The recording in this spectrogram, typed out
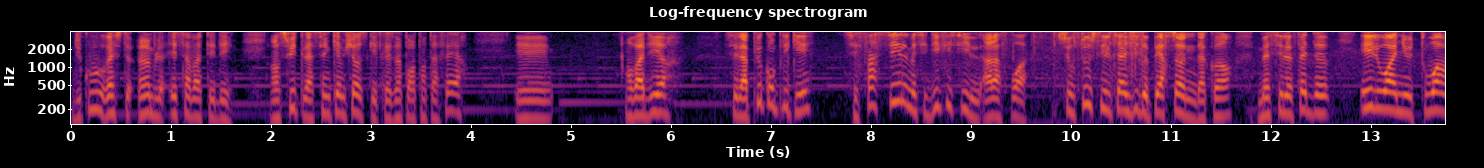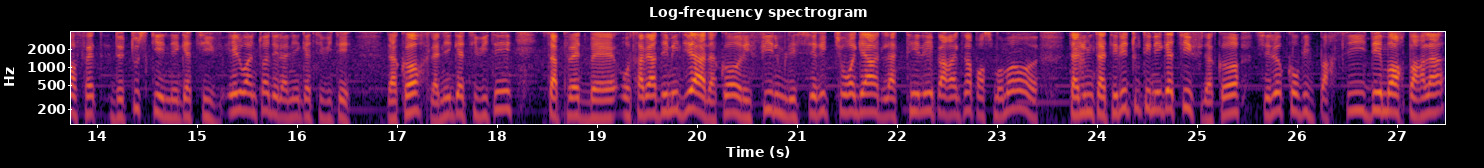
Du coup, reste humble et ça va t'aider. Ensuite, la cinquième chose qui est très importante à faire, et on va dire, c'est la plus compliquée, c'est facile, mais c'est difficile à la fois. Surtout s'il s'agit de personnes, d'accord Mais c'est le fait de éloigne-toi en fait de tout ce qui est négatif. Éloigne-toi de la négativité, d'accord La négativité, ça peut être ben, au travers des médias, d'accord Les films, les séries que tu regardes, la télé par exemple en ce moment, euh, tu allumes ta télé, tout est négatif, d'accord C'est le Covid par-ci, des morts par-là,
